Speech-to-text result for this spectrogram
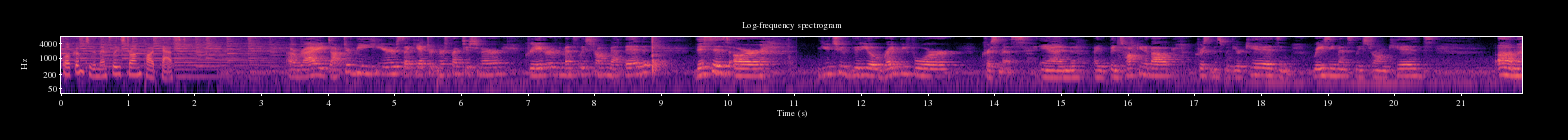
Welcome to the Mentally Strong Podcast. All right, Dr. B here, psychiatric nurse practitioner, creator of the Mentally Strong Method. This is our YouTube video right before Christmas. And I've been talking about Christmas with your kids and raising mentally strong kids um,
